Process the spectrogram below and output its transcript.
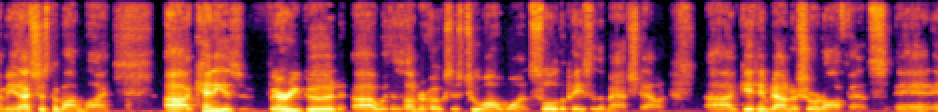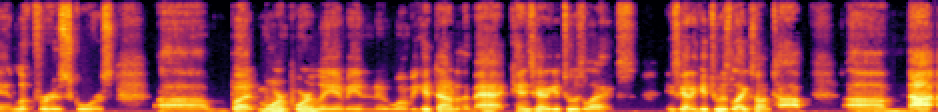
I mean, that's just the bottom line. Uh, Kenny is very good uh, with his underhooks, his two on one, slow the pace of the match down, uh, get him down to short offense, and, and look for his scores. Um, but more importantly, I mean, when we get down to the mat, Kenny's got to get to his legs. He's got to get to his legs on top. Um, not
